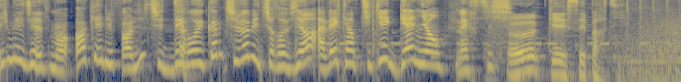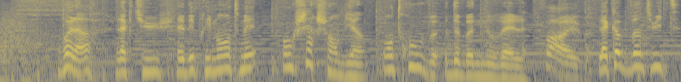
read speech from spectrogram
immédiatement en Californie, tu te débrouilles comme tu veux, mais tu reviens avec un ticket gagnant. Merci. Ok, c'est parti. Voilà, l'actu est déprimante, mais en cherchant bien, on trouve de bonnes nouvelles. La COP28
